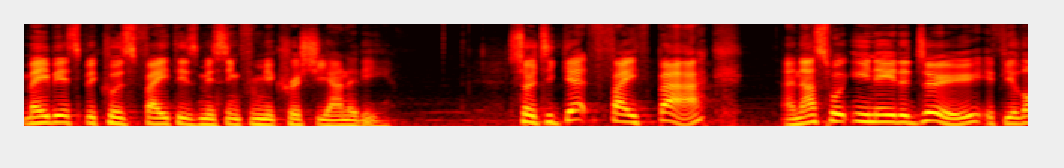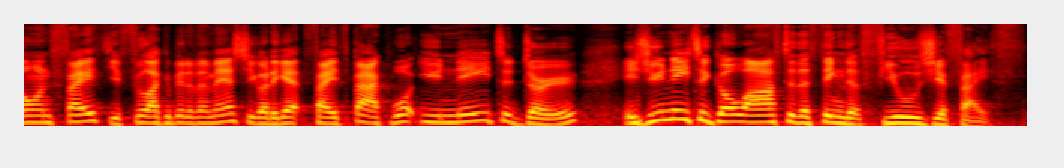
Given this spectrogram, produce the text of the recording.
maybe it's because faith is missing from your Christianity. So to get faith back, and that's what you need to do. If you're low in faith, you feel like a bit of a mess, you've got to get faith back. What you need to do is you need to go after the thing that fuels your faith.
